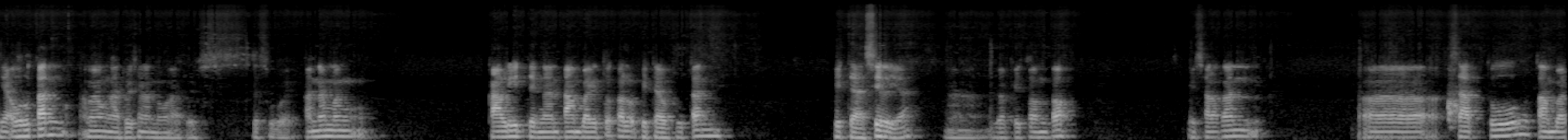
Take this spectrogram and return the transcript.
Ya urutan memang harus anu, harus sesuai. Karena memang kali dengan tambah itu kalau beda urutan beda hasil ya. Nah, sebagai contoh, misalkan eh, satu tambah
